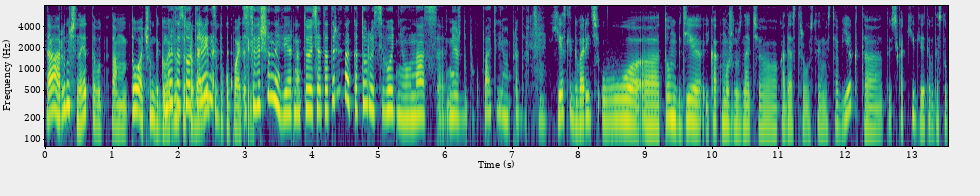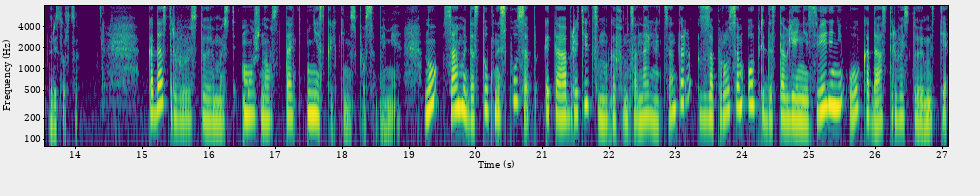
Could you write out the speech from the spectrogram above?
да, а рыночная это вот там то, о чем ну, договорился продавец рынок, и покупатель. Совершенно верно. То есть этот рынок, который сегодня у нас между покупателем и продавцом. Если говорить о э, том, где и как можно узнать кадастровую стоимость объекта, то есть какие для этого доступны ресурсы? Кадастровую стоимость можно узнать несколькими способами. Но самый доступный способ – это обратиться в многофункциональный центр с запросом о предоставлении сведений о кадастровой стоимости.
